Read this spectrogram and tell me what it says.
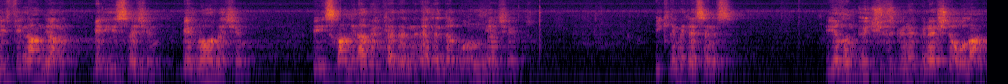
bir Finlandiya'nın, bir İsveç'in, bir Norveç'in, bir İskandinav ülkelerinin elinde bulunmayan şeydir. İklimi deseniz, yılın 300 günü güneşli olan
